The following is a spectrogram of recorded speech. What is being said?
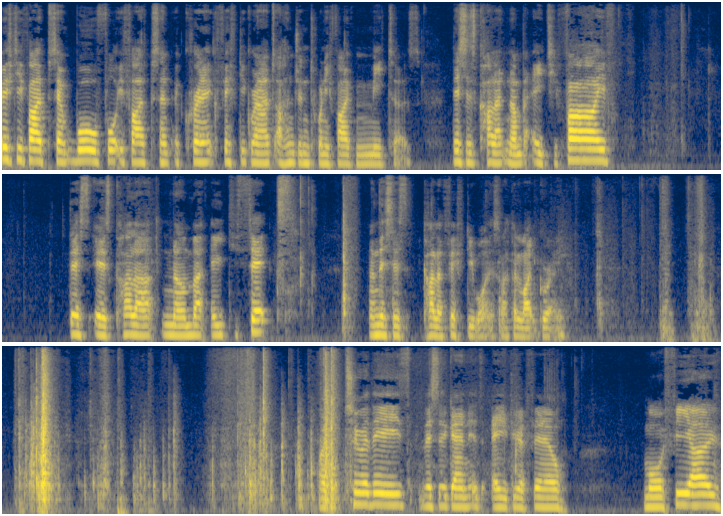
55% wool, 45% acrylic, 50 grams, 125 meters. This is colour number 85. This is colour number 86. And this is colour 51. It's like a light grey. I got two of these. This again is Adriafil Morpheo.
